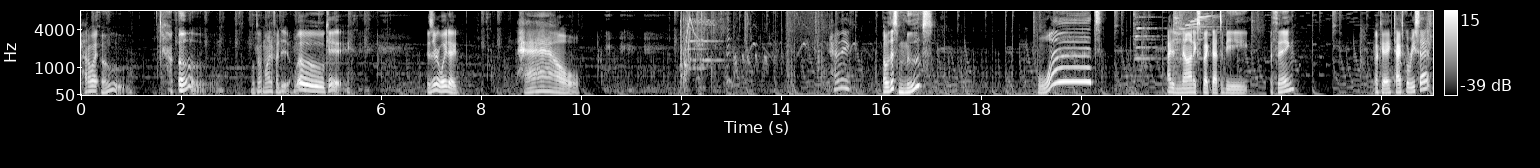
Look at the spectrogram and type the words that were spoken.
How do I... Oh. Oh. Well, don't mind if I do. Whoa, okay. Is there a way to... How? How do they... Oh, this moves? What? I did not expect that to be a thing. Okay, tactical reset?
